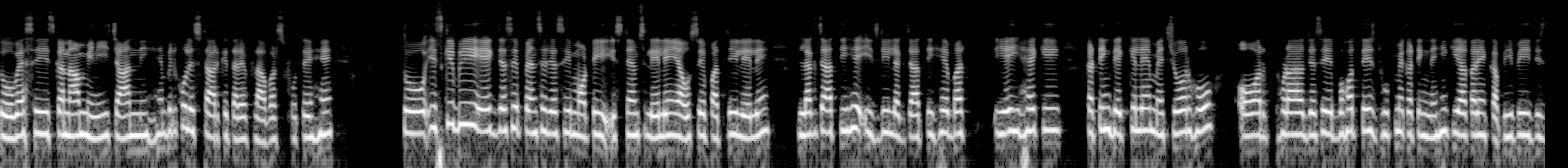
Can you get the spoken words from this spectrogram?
तो वैसे ही इसका नाम मिनी चांदनी है, बिल्कुल स्टार की तरह फ्लावर्स होते हैं तो इसकी भी एक जैसे पेन से जैसी मोटी स्टेम्स ले लें या उससे पतली ले लें, लग जाती है इजली लग जाती है बट यही है कि कटिंग देख के लें मेच्योर हो और थोड़ा जैसे बहुत तेज़ धूप में कटिंग नहीं किया करें, कभी भी जिस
